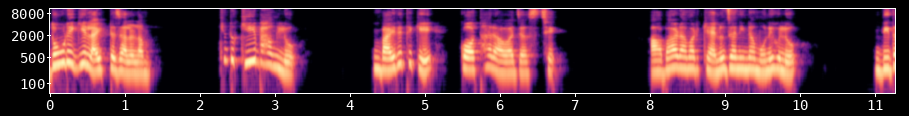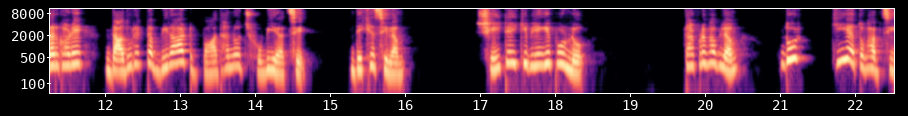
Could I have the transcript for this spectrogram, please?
দৌড়ে গিয়ে লাইটটা জ্বালালাম। কিন্তু কি ভাঙল? বাইরে থেকে কথার আওয়াজ আসছে। আবার আমার কেন জানি না মনে হলো। দিদার ঘরে দাদুর একটা বিরাট বাঁধানো ছবি আছে, দেখেছিলাম। সেইটাই কি ভেঙে পড়ল? তারপরে ভাবলাম, দূর, কি এত ভাবছি?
